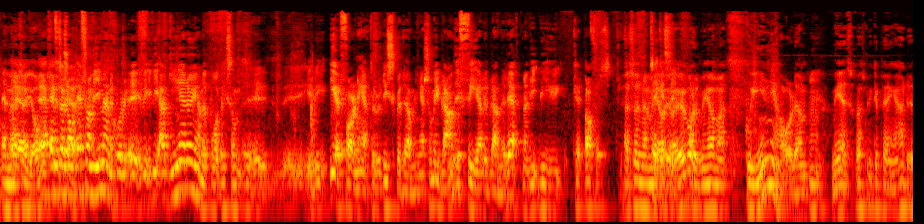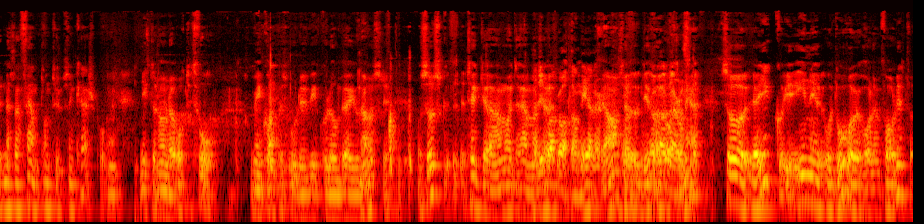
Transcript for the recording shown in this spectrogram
Men jag måste Eh, eftersom, eftersom vi människor eh, vi, vi agerar ju ändå på liksom, eh, erfarenheter och riskbedömningar som ibland är fel, ibland är rätt. Men vi... vi ja, för- Alltså, nej, jag, it jag har varit med om att gå in i Harlem med så pass mycket pengar. Jag hade nästan 15 000 cash på mig 1982. Min kompis bodde vid Columbia University. Och så tänkte jag, han var inte hemma. Ja, det är jag- bara gatan ner där. Ja, så det Jag var var där gatan ner. Så jag gick in i, och då var ju Harlem farligt va.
